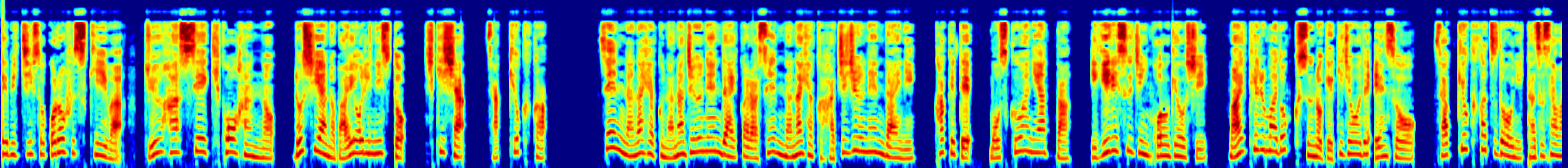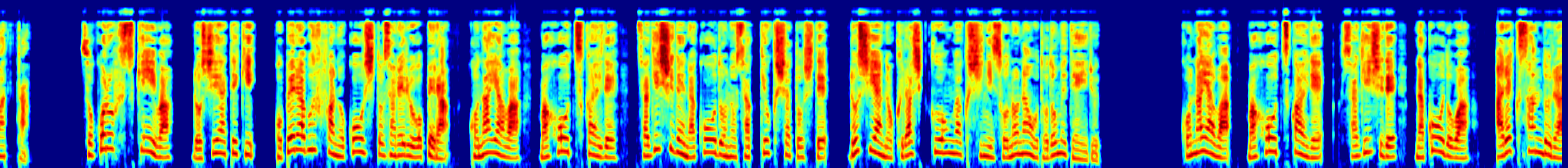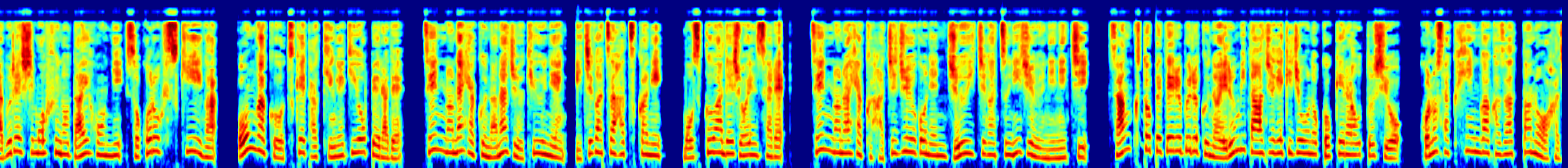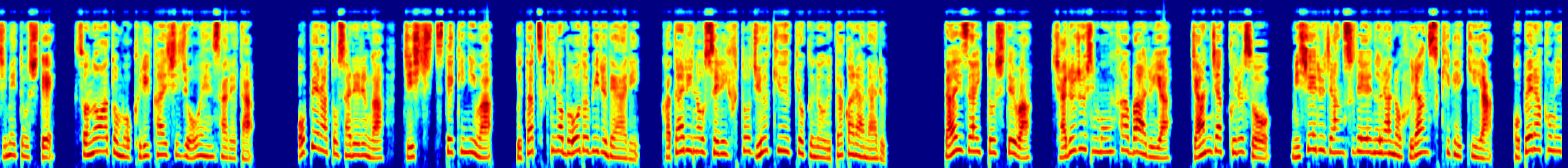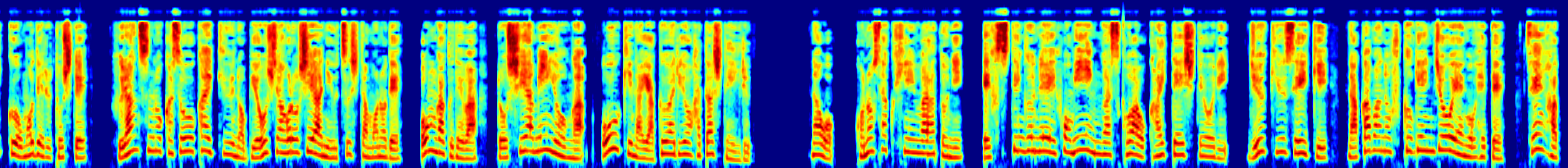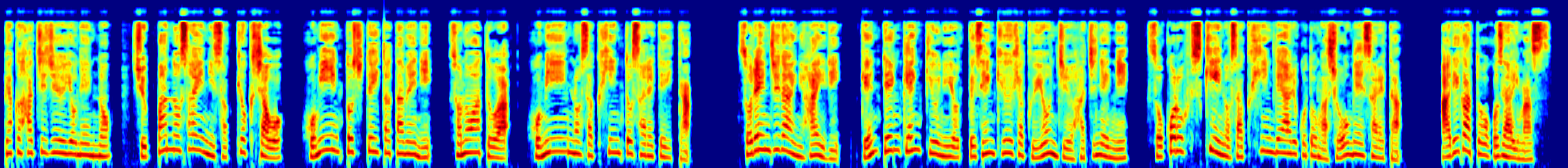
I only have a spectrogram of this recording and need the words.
エビチ・ソコロフスキーは18世紀後半のロシアのバイオリニスト、指揮者、作曲家。1770年代から1780年代にかけてモスクワにあったイギリス人工業士マイケル・マドックスの劇場で演奏、作曲活動に携わった。ソコロフスキーはロシア的オペラブッファの講師とされるオペラ、コナヤは魔法使いで詐欺師でナコードの作曲者としてロシアのクラシック音楽史にその名を留めている。コナヤは魔法使いで詐欺師でナコードはアレクサンドル・アブレシモフの台本にソコロフスキーが音楽をつけた喜劇オペラで1779年1月20日にモスクワで初演され、1785年11月22日、サンクトペテルブルクのエルミタージュ劇場のコケラ落としをこの作品が飾ったのをはじめとして、その後も繰り返し上演された。オペラとされるが、実質的には歌付きのボードビルであり、語りのセリフと19曲の歌からなる。題材としては、シャルル・シモン・ファバールや、ジャン・ジャック・ルソー、ミシェル・ジャンスデーヌらのフランス喜劇や、オペラコミックをモデルとして、フランスの仮想階級の描写をロシアに移したもので、音楽ではロシア民謡が大きな役割を果たしている。なお、この作品は後にエフスティングネイフォミーンがスコアを改定しており、19世紀半ばの復元上演を経て、1884年の出版の際に作曲者をホミーンとしていたために、その後はホミーンの作品とされていた。ソ連時代に入り、原点研究によって1948年にソコロフスキーの作品であることが証明された。ありがとうございます。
